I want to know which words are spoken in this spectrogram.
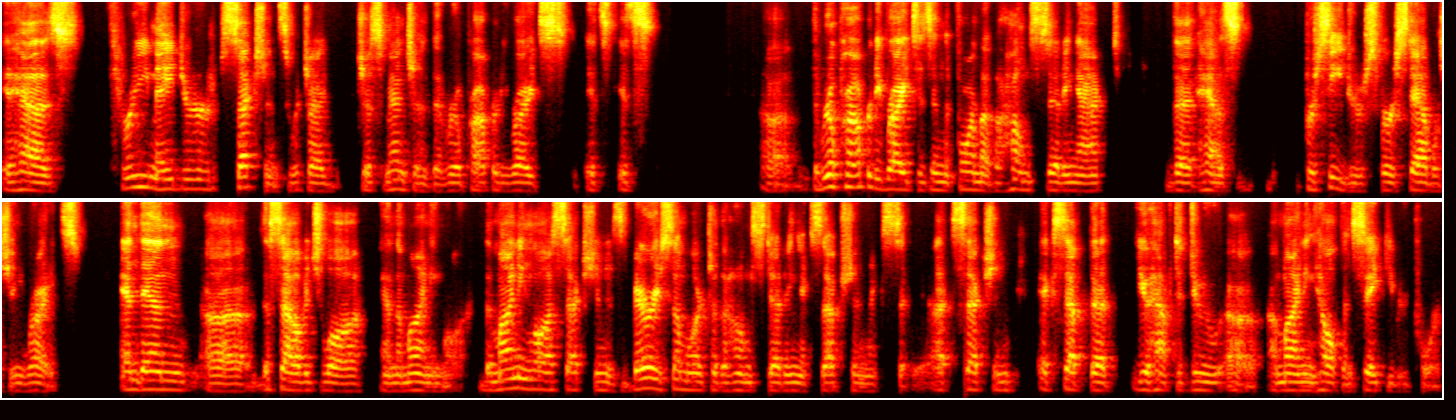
It has three major sections, which I just mentioned. The real property rights. It's it's uh, the real property rights is in the form of a homesteading act that has procedures for establishing rights and then uh, the salvage law and the mining law. The mining law section is very similar to the homesteading exception ex- uh, section, except that you have to do uh, a mining health and safety report.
